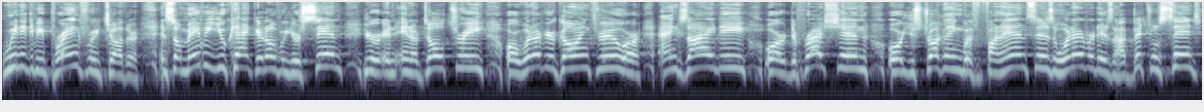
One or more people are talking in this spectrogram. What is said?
We need to be praying for each other. And so maybe you can't get over your sin, you're in, in adultery, or whatever you're going through, or anxiety, or depression, or you're struggling with finances, or whatever it is, a habitual sins.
